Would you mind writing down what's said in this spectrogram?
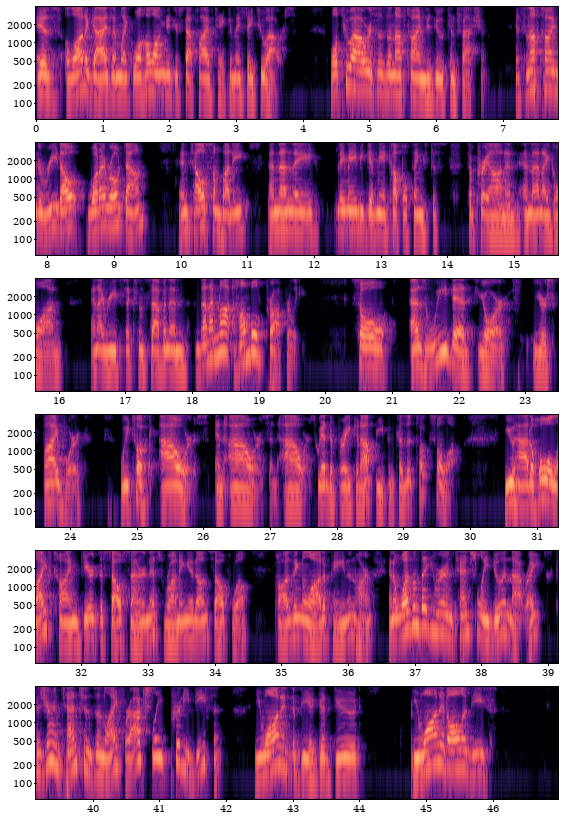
is a lot of guys, I'm like, well, how long did your step five take? And they say two hours. Well, two hours is enough time to do confession. It's enough time to read out what I wrote down and tell somebody, and then they they maybe give me a couple things to to pray on, and and then I go on and I read six and seven, and then I'm not humbled properly. So as we did your your five work, we took hours and hours and hours. We had to break it up even because it took so long. You had a whole lifetime geared to self centeredness, running it on self will, causing a lot of pain and harm. And it wasn't that you were intentionally doing that, right? Because your intentions in life were actually pretty decent. You wanted to be a good dude. You wanted all of these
